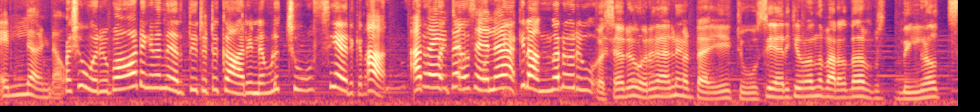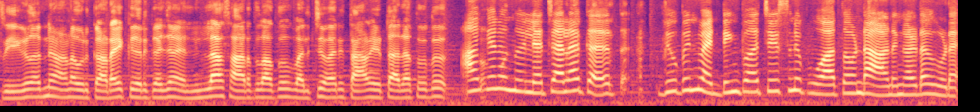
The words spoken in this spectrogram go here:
എല്ലാം ഉണ്ടാവും. പക്ഷെ ഒരുപാട് ഇങ്ങനെ നിർത്തിയിട്ടിട്ട് കാര്യം നമ്മൾ ചൂസ് ചെയ്യാതിരിക്കണം ആ, അതായത് ചില ഒരിക്കലും അങ്ങനെ ഒരു പക്ഷെ ഒരു ഒരു കാര്യം കേട്ടെ ഈ ചൂസ് ചെയ്യാതിരിക്കണമെന്ന് പറയുന്നത് നിങ്ങൾ സ്ത്രീകൾ തന്നെയാണ്. ഒരു കടയിൽ കയറി കഴിഞ്ഞാൽ എല്ലാ സാധനത്തിനകത്തും വലിച്ചു വാരി താഴെ ഇട്ട് അതിനകത്തുനിന്ന് അങ്ങനൊന്നുമില്ല ചില ക- ജുബിൻ വെഡിങ് പർച്ചേസിന് പോവാത്തോണ്ട് ആണുങ്ങളുടെ കൂടെ.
